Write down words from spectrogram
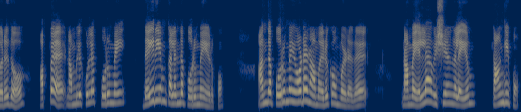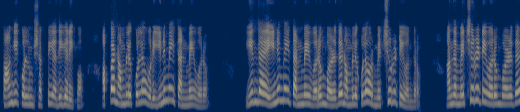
வருதோ, அப்போ நம்மளுக்குள்ள பொறுமை, தைரியம் கலந்த பொறுமை இருக்கும். அந்த பொறுமையோட நாம் இருக்கும் பொழுது, நம்ம எல்லா விஷயங்களையும் தாங்கிப்போம். தாங்கிக் கொள்ளும் சக்தி அதிகரிக்கும். அப்போ நம்மளுக்குள்ள ஒரு இனிமை தன்மை வரும். இந்த இனிமை தன்மை வரும் பொழுது, நம்மளுக்குள்ள ஒரு மெச்சூரிட்டி வந்துடும் அந்த மெச்சூரிட்டி வரும் பொழுது,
